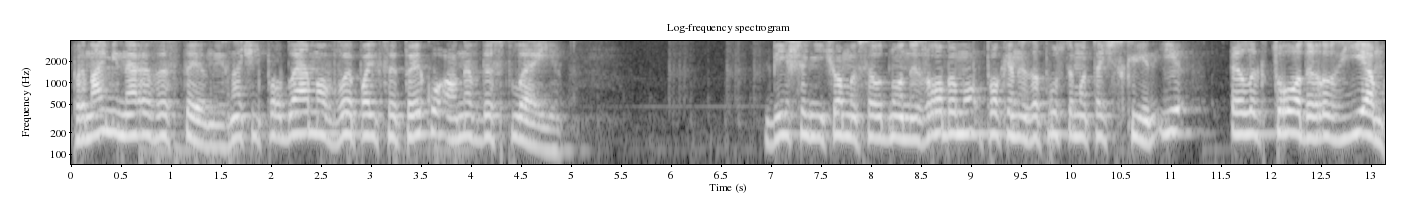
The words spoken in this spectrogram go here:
Принаймні не резистивний. Значить, проблема в пальцетику, а не в дисплеї. Більше нічого ми все одно не зробимо, поки не запустимо тачскрін. І електроди, роз'єм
